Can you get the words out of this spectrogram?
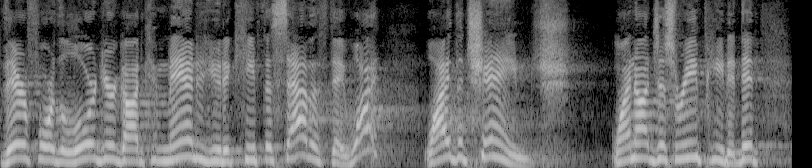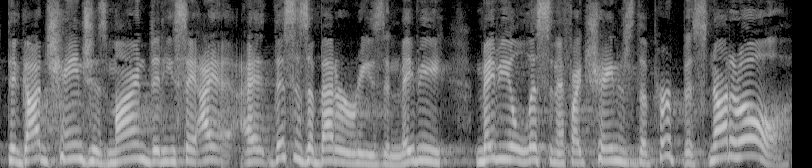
Therefore the Lord your God commanded you to keep the Sabbath day. Why why the change? Why not just repeat it? Did did God change his mind? Did he say, I, I, this is a better reason? Maybe, maybe you'll listen if I change the purpose. Not at all.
